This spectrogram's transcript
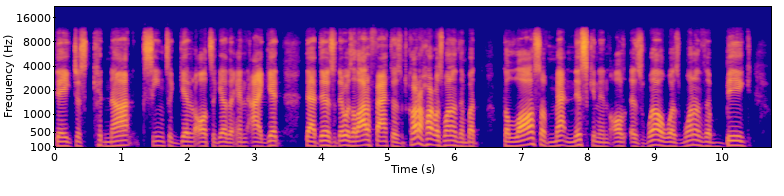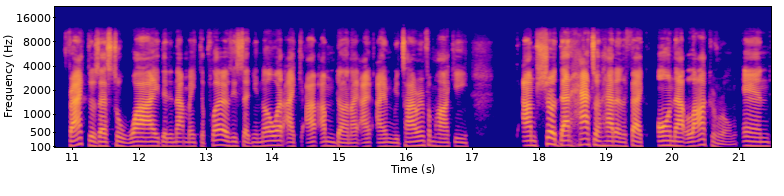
they just could not seem to get it all together. And I get that there's there was a lot of factors. Carter Hart was one of them, but the loss of Matt Niskanen all, as well was one of the big factors as to why they did not make the players. He said, "You know what? I, I am done. I, I I'm retiring from hockey." I'm sure that had to have had an effect on that locker room. And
